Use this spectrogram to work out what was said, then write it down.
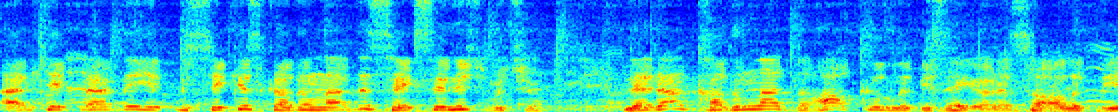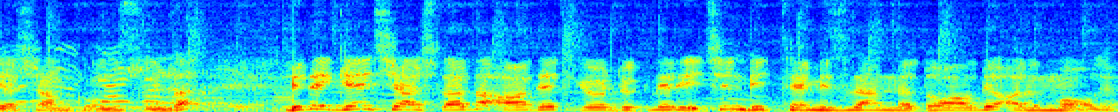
Erkeklerde 78, kadınlarda 83,5. Neden? Kadınlar daha akıllı bize göre sağlıklı yaşam konusunda. Bir de genç yaşlarda adet gördükleri için bir temizlenme, doğal bir arınma oluyor.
